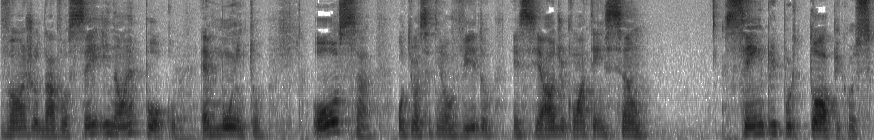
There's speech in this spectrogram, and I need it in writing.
vão ajudar você e não é pouco, é muito. Ouça o que você tem ouvido esse áudio com atenção sempre por tópicos.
